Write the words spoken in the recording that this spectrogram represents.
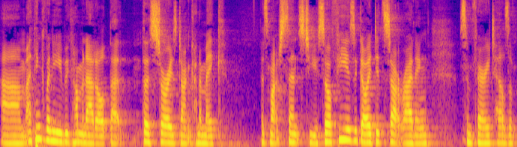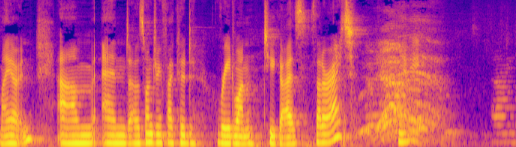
Um, I think when you become an adult, that those stories don't kind of make as much sense to you. So a few years ago, I did start writing some fairy tales of my own, um, and I was wondering if I could read one to you guys. Is that all right? Yeah. Um,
